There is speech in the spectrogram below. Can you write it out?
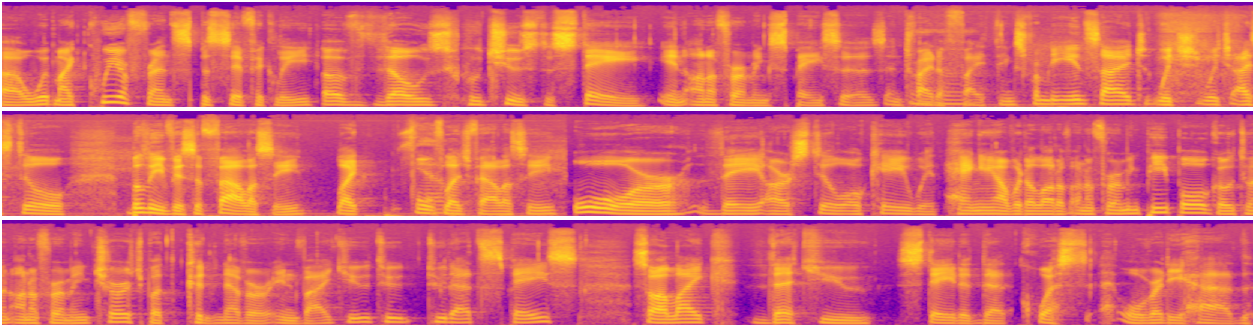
uh, with my queer friends specifically of those who choose to stay in unaffirming spaces and try mm-hmm. to fight things from the inside, which which I still believe is a fallacy, like full fledged yeah. fallacy, or they are still okay with hanging out with a lot of unaffirming people, go to an unaffirming church, but could never invite you to to that space. So I like that you stated that Quest already had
